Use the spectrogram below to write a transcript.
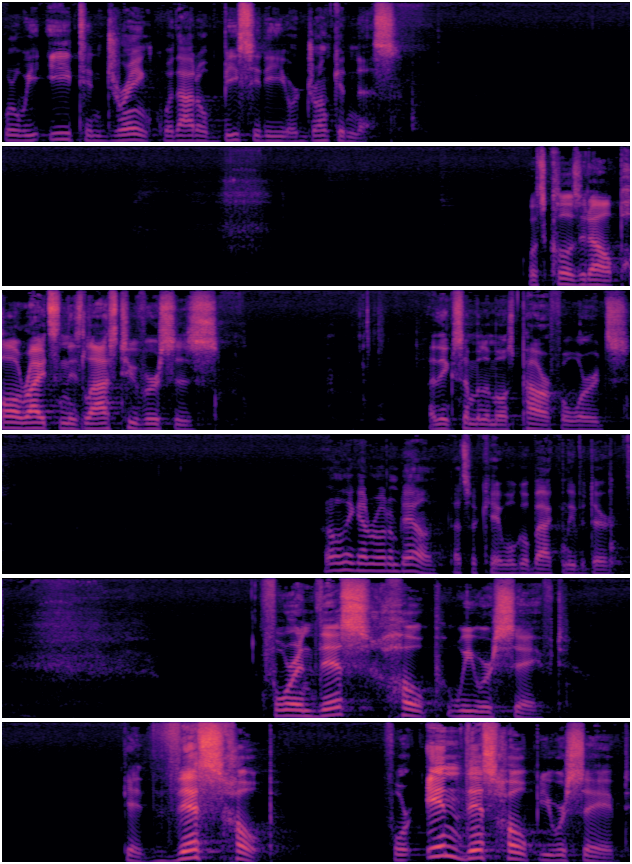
where we eat and drink without obesity or drunkenness. Let's close it out. Paul writes in these last two verses, I think some of the most powerful words. I don't think I wrote them down. That's okay. We'll go back and leave it there. For in this hope we were saved. Okay, this hope. For in this hope you were saved.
